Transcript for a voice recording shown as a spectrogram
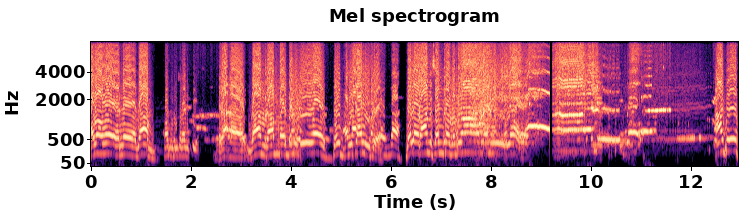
આવ્યા હોય અને ગામ ગામ રામમય બની ગયું હોય, ખૂબ ખુશાલી છે. બોલો, રામચંદ્ર ભગવાન જય. આજ રોજ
